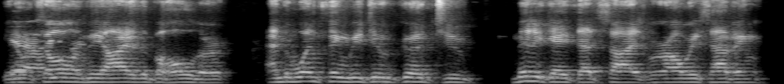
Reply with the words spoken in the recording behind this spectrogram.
You know, it's all in the eye of the beholder. And the one thing we do good to mitigate that size, we're always having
